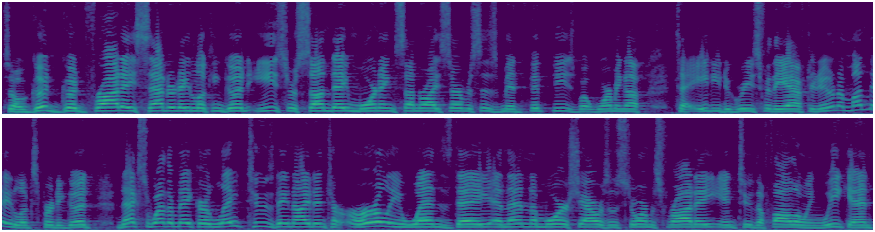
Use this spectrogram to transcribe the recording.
So good, good Friday. Saturday looking good. Easter Sunday morning sunrise services mid 50s, but warming up to 80 degrees for the afternoon. And Monday looks pretty good. Next weather maker late Tuesday night into early Wednesday, and then the more showers and storms Friday into the following weekend.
